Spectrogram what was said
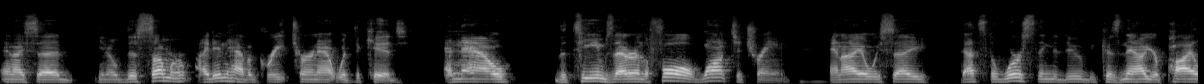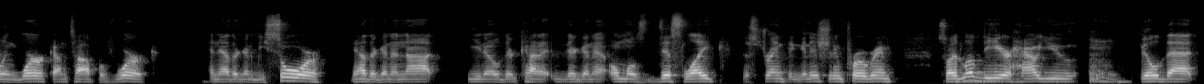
and I said, you know, this summer I didn't have a great turnout with the kids. And now the teams that are in the fall want to train. And I always say, that's the worst thing to do because now you're piling work on top of work and now they're going to be sore now they're going to not you know they're kind of they're going to almost dislike the strength and conditioning program So I'd love to hear how you build that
